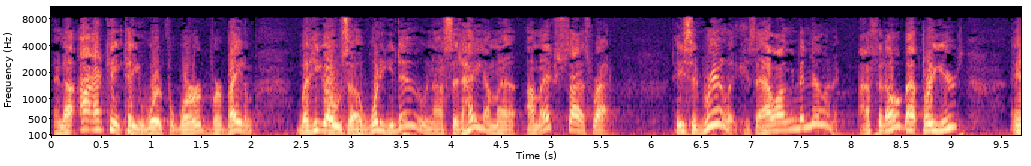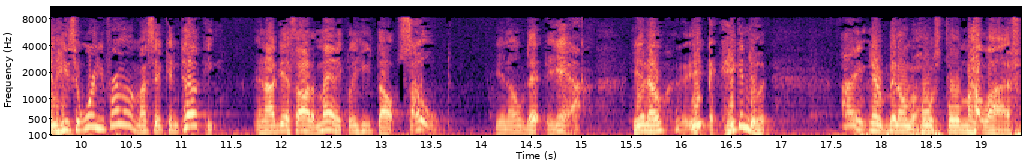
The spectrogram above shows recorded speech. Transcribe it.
And I, I can't tell you word for word, verbatim, but he goes, uh, what do you do? And I said, hey, I'm a, I'm an exercise rider. He said, really? He said, how long you been doing it? I said, oh, about three years. And he said, where are you from? I said, Kentucky. And I guess automatically he thought, sold. You know, that, yeah, you know, he, he can do it. I ain't never been on a horse before in my life.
